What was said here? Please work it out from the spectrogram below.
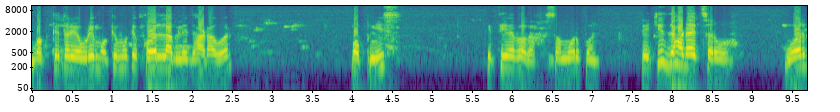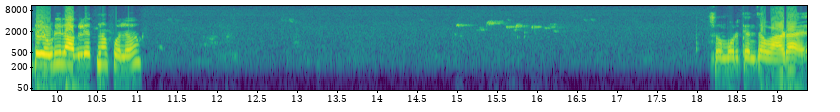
बघते तर एवढे मोठे मोठे फळ लागले झाडावर. पपनीस. किती आहे बघा समोर पण. त्याचीच झाड आहेत सर्व. वर तर एवढी लागलेत ना फळं. समोर त्यांचा वाडा आहे.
